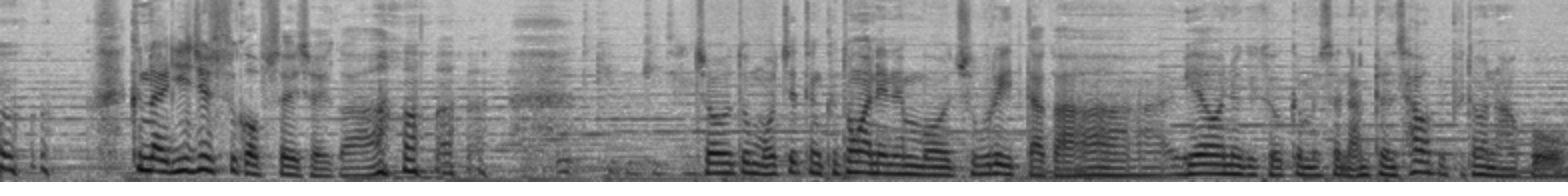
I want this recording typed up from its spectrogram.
그날 잊을 수가 없어요, 저희가. 저도 뭐 어쨌든 그동안에는 뭐 주부로 있다가 외원역에 겪으면서 남편 사업이 부도나고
